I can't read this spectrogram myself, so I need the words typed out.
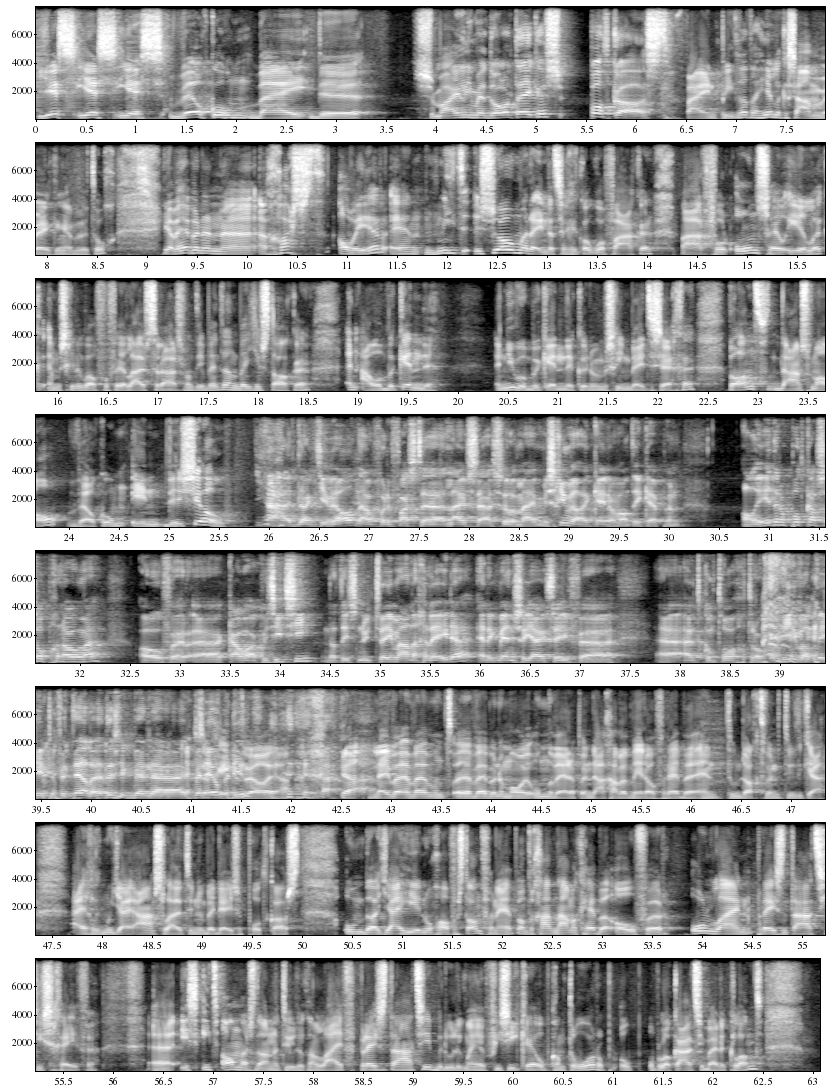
Yes, yes, yes. Welkom bij de Smiley met dollartekens podcast. Fijn, Piet. Wat een heerlijke samenwerking hebben we toch? Ja, we hebben een, eh, een gast alweer. En niet zomaar één, dat zeg ik ook wel vaker. Maar voor ons, heel eerlijk, en misschien ook wel voor veel luisteraars, want je bent een beetje een stalker, een oude bekende. Een nieuwe bekende kunnen we misschien beter zeggen. Want Daan Smal, welkom in de show. Ja, dankjewel. Nou, voor de vaste luisteraars zullen mij misschien wel herkennen, want ik heb een al eerder een podcast opgenomen over eh koude acquisitie. Dat is nu twee maanden geleden. En ik ben zojuist even eh, uit controle getrokken om hier wat meer te vertellen. Dus ik ben, eh, ik ben heel benieuwd. wel, ja. ja, nee, wij, wij, want eh, we hebben een mooi onderwerp en daar gaan we het meer over hebben. En toen dachten we natuurlijk, ja, eigenlijk moet jij aansluiten nu bij deze podcast. Omdat jij hier nogal verstand van hebt. Want we gaan het namelijk hebben over online presentaties geven. Is iets anders dan natuurlijk een live presentatie. Bedoel ik mee fysiek, hè, op kantoor, op, op, op locatie bij de klant.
